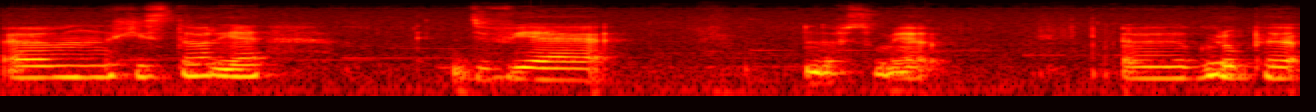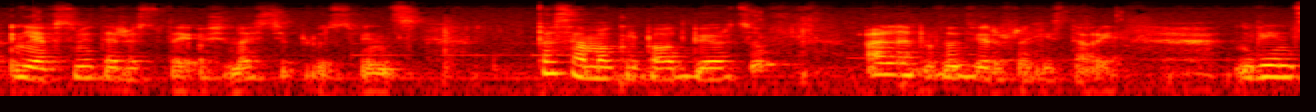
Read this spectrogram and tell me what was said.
em, historie dwie, no w sumie y, grupy, nie, w sumie też jest tutaj 18+, więc ta sama grupa odbiorców, ale na pewno dwie różne historie. Więc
